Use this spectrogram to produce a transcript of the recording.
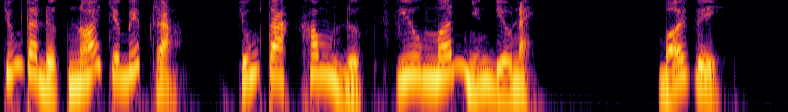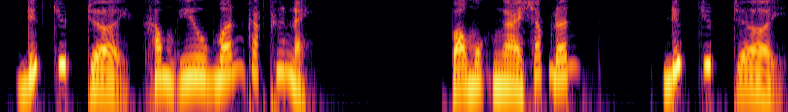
Chúng ta được nói cho biết rằng chúng ta không được yêu mến những điều này. Bởi vì Đức Chúa Trời không yêu mến các thứ này. Vào một ngày sắp đến, Đức Chúa Trời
